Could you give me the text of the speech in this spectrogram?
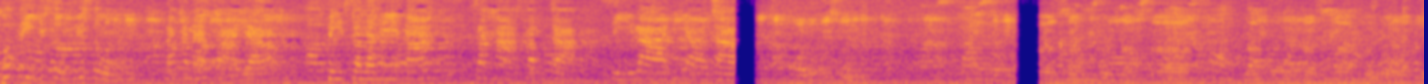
ทุติยสุวิสุงลัคนาสายะติสรเนนะ สหปัญจ ศีลานิยาจามะสัมพุทธัสสะนะโมตัสสะภะคะวะโต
